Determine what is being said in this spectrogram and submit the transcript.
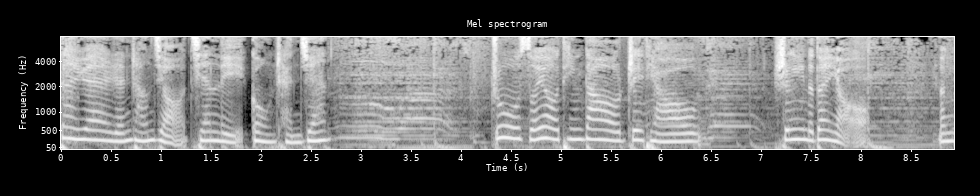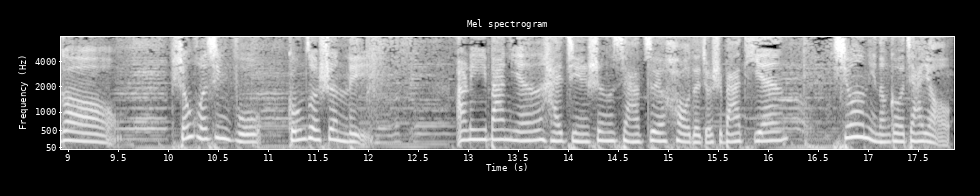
但愿人长久，千里共婵娟。祝所有听到这条声音的段友，能够生活幸福，工作顺利。二零一八年还仅剩下最后的九十八天，希望你能够加油。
